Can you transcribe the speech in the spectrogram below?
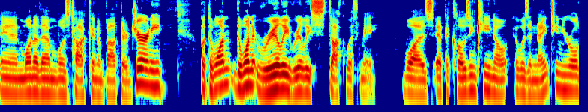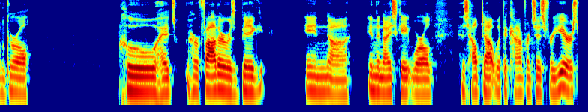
And one of them was talking about their journey. But the one the one that really, really stuck with me was at the closing keynote. It was a 19 year old girl who had her father was big in uh, in the NYSCATE world, has helped out with the conferences for years,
